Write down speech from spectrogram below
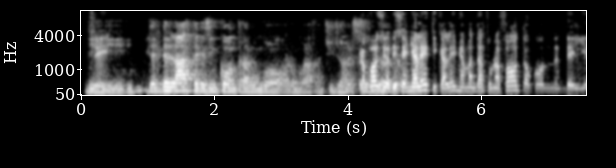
di, sì. di, de, dell'arte che si incontra lungo, lungo la Francigena del. A proposito di segnaletica, lei mi ha mandato una foto con degli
